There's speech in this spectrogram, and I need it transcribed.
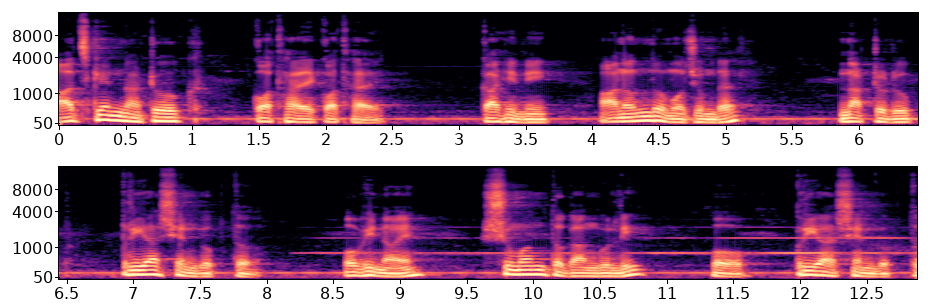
আজকের নাটক কথায় কথায়। কাহিনী আনন্দ মজুমদার। নাট্যরূপ প্রিয়া সেনগুপ্ত। অভিনয় সুমন্ত গাঙ্গুলি ও প্রিয়া সেনগুপ্ত।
